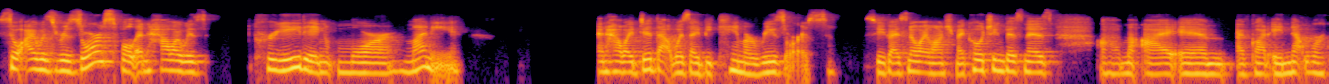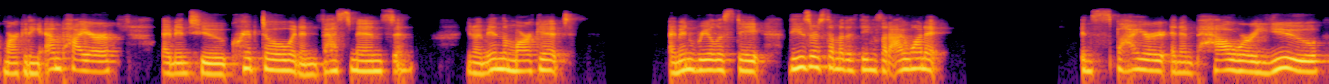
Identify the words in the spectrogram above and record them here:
So I was resourceful in how I was creating more money. And how I did that was I became a resource. So you guys know I launched my coaching business. Um, I am, I've got a network marketing empire. I'm into crypto and investments. And, you know, I'm in the market. I'm in real estate. These are some of the things that I want to inspire and empower you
